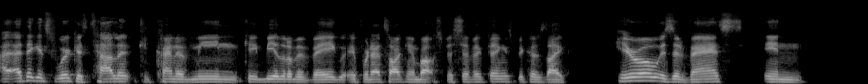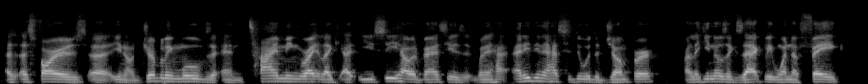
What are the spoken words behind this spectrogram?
I, I think it's weird because talent can kind of mean can be a little bit vague if we're not talking about specific things because like Herro is advanced in as, as far as uh, you know dribbling moves and timing, right? Like uh, you see how advanced he is when it ha- anything that has to do with the jumper, right? Like he knows exactly when to fake,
